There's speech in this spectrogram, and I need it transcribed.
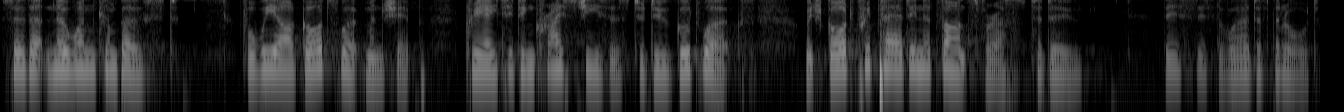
so that no one can boast. For we are God's workmanship, created in Christ Jesus to do good works, which God prepared in advance for us to do. This is the word of the Lord.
